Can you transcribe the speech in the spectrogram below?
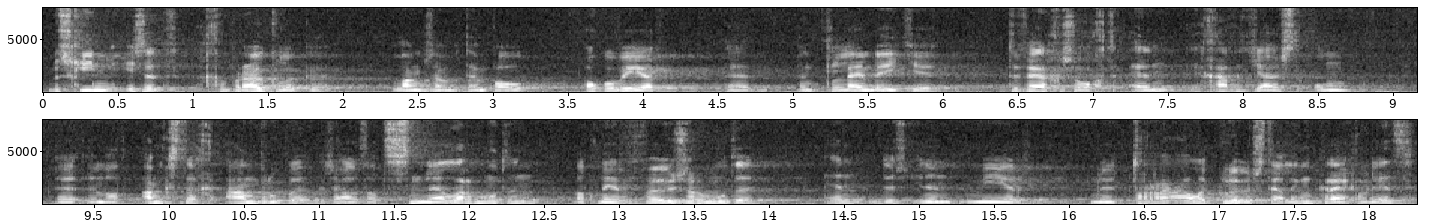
Misschien is het gebruikelijke langzame tempo ook alweer eh, een klein beetje te ver gezocht en gaat het juist om eh, een wat angstig aanroepen. Zou het wat sneller moeten, wat nerveuzer moeten en dus in een meer neutrale kleurstelling krijgen we dit.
